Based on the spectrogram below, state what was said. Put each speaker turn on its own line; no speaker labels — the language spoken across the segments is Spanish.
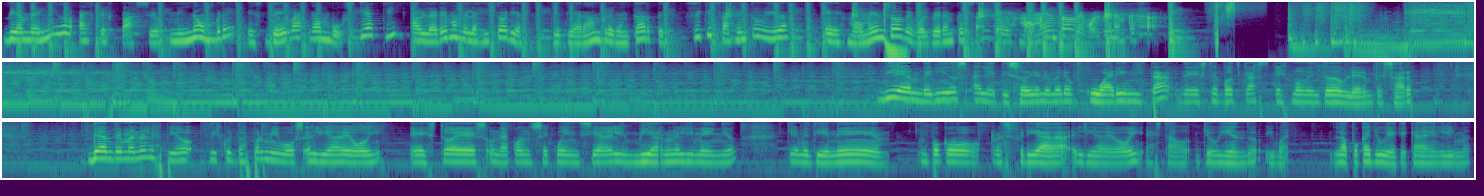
Bienvenido a este espacio. Mi nombre es Deva Gambús y aquí hablaremos de las historias que te harán preguntarte si quizás en tu vida es momento de volver a empezar.
Es momento de volver a empezar.
Bienvenidos al episodio número 40 de este podcast Es momento de volver a empezar. De antemano les pido disculpas por mi voz el día de hoy. Esto es una consecuencia del invierno limeño que me tiene un poco resfriada el día de hoy. Ha estado lloviendo y bueno, la poca lluvia que cae en Lima.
